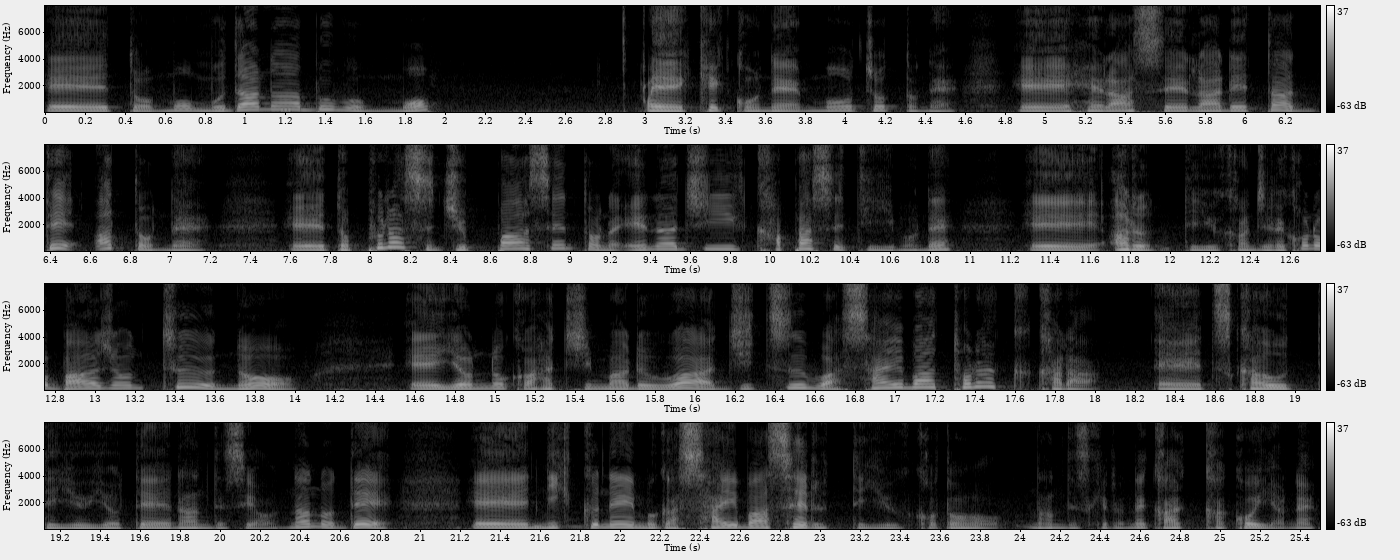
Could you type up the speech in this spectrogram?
えーと、もう無駄な部分も、えー結構ね、もうちょっとね、えー減らせられた。で、あとね、えーと、プラス10%のエナジーカパシティもね、えーあるっていう感じで、このバージョン2の、えー4680は実はサイバートラックから、えー使うっていう予定なんですよ。なので、えーニックネームがサイバーセルっていうことなんですけどね、かかっこいいよね。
